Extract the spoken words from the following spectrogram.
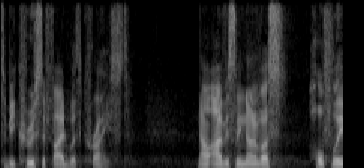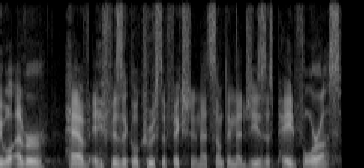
to be crucified with Christ? Now, obviously, none of us hopefully will ever have a physical crucifixion. That's something that Jesus paid for us.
